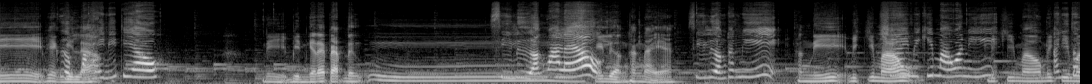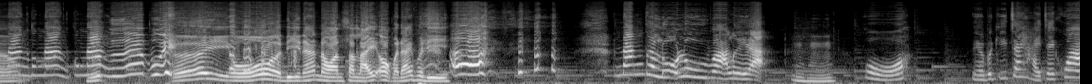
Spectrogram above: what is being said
นี่พี่เอกเกือบบินไปแล้ว นิดเดียว นี่บินกันได้แป๊บหนึ่งอืมสีเหลืองมาแล้ว สีเหลืองทางไหนอะสีเหลืองทางนี้ทางนี้มิกกี้เมาใช่ส์มิกกี้เมาส์อันนี้มิกกี้เมาส์มิกอันกี้นี้ต้องเมานั่งส์ ต้องนั่งต้องนั่งเอ้ยปุ้ยเอ้ยโอ้ดีนะนอนสไลด์ออกมาได้พอดี นั่งทะลุรูมาเลยอะอือหือโห เดี๋ยวเมื่อกี้ใจหายใจคว่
